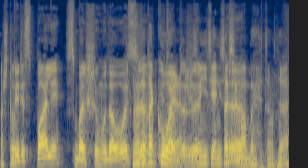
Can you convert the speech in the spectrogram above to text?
а что? Переспали с большим удовольствием. Ну это такое, даже, извините, я не совсем э, об этом, да.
